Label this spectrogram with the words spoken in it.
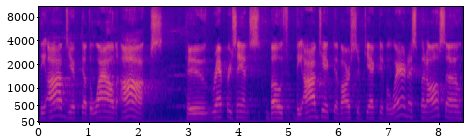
the object of the wild ox who represents both the object of our subjective awareness, but also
